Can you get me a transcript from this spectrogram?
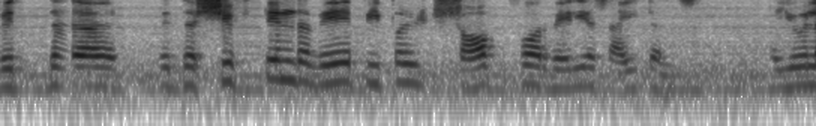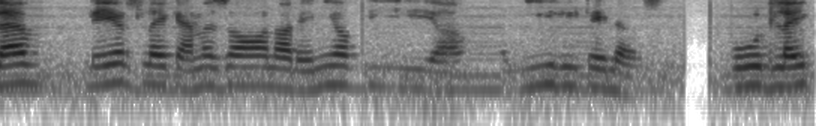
with the with the shift in the way people shop for various items, you will have players like Amazon or any of the uh, e-retailers who would like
